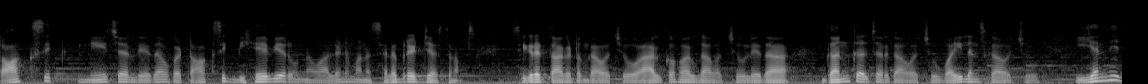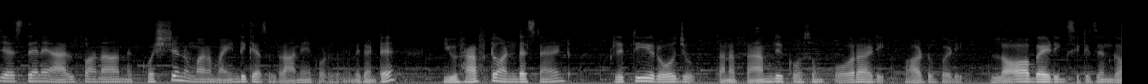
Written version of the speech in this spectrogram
టాక్సిక్ నేచర్ లేదా ఒక టాక్సిక్ బిహేవియర్ ఉన్న వాళ్ళని మనం సెలబ్రేట్ చేస్తున్నాం. సిగరెట్ తాగటం కావచ్చు ఆల్కహాల్ కావచ్చు లేదా గన్ కల్చర్ కావచ్చు వైలెన్స్ కావచ్చు ఇవన్నీ చేస్తేనే ఆల్ఫానా అన్న క్వశ్చన్ మన మైండ్కి అసలు రానేయకూడదు. ఎందుకంటే యూ హ్యావ్ టు అండర్స్టాండ్ ప్రతిరోజు తన ఫ్యామిలీ కోసం పోరాడి పాటుపడి లా అబైడింగ్ సిటిజన్గా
